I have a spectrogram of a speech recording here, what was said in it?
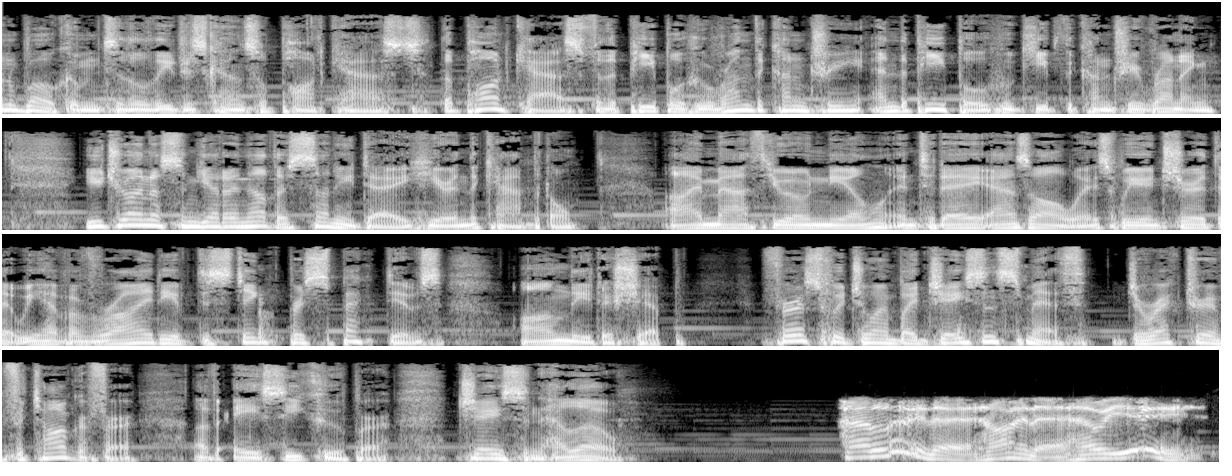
and welcome to the Leaders Council podcast, the podcast for the people who run the country and the people who keep the country running. You join us on yet another sunny day here in the capital. I'm Matthew O'Neill, and today, as always, we ensure that we have a variety of distinct perspectives on leadership. First, we're joined by Jason Smith, director and photographer of AC Cooper. Jason, hello. Hello there. Hi there. How are you?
